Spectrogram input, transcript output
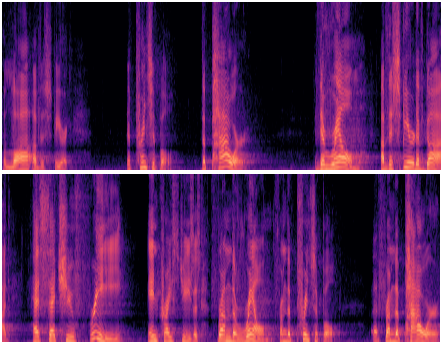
The law of the Spirit. The principle, the power, the realm of the Spirit of God has set you free in Christ Jesus from the realm, from the principle, uh, from the power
